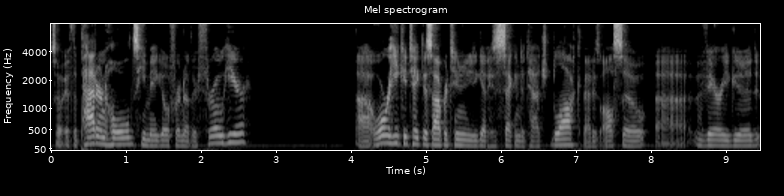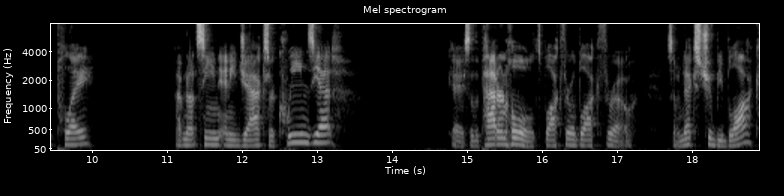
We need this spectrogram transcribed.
So if the pattern holds, he may go for another throw here. Uh, or he could take this opportunity to get his second attached block. That is also uh, very good play. I've not seen any jacks or queens yet. Okay, so the pattern holds. Block, throw, block, throw. So next should be block.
